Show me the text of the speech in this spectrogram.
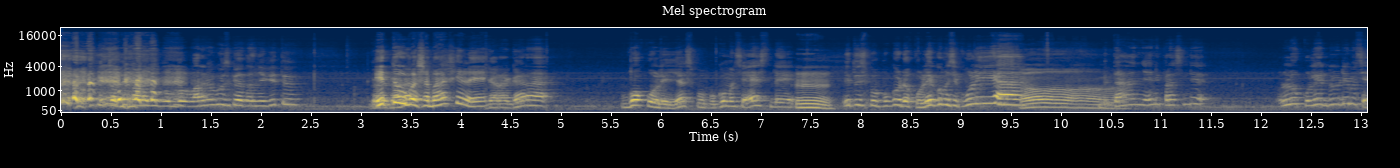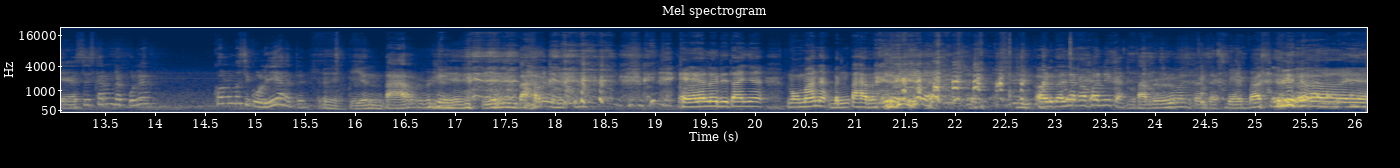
Tapi kalau lagi kumpul keluarga gue suka tanya gitu itu Gara-gara- bahasa basi le. Gara-gara gue kuliah, sepupu gue masih SD Hmm. Itu sepupu gue udah kuliah, gue masih kuliah Oh. Ditanya, ini perasaan dia Lu kuliah dulu dia masih SD, sekarang udah kuliah Kok lu masih kuliah? tuh? Eh. Iya ntar Iya. Iya ntar. Kayak lu ditanya mau mana? Bentar. Kalau ditanya kapan nikah? Ntar dulu masih pengen seks bebas oh iya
